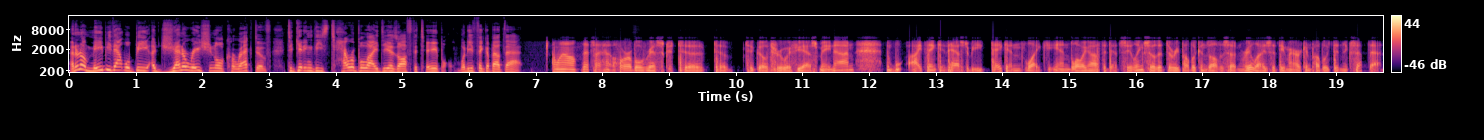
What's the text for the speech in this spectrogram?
I don't know, maybe that will be a generational corrective to getting these terrible ideas off the table. What do you think about that? Well, that's a horrible risk to to to go through, if you ask me. Now, I think it has to be taken, like in blowing off the debt ceiling, so that the Republicans all of a sudden realize that the American public didn't accept that.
